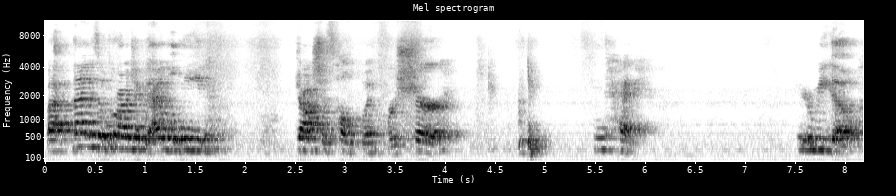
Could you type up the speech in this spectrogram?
But that is a project I will need Josh's help with for sure. Okay, here we go.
